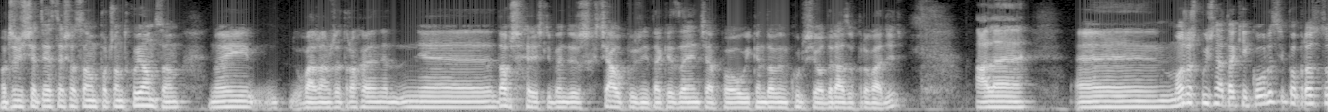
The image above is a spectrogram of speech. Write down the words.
Oczywiście ty jesteś osobą początkującą, no i uważam, że trochę niedobrze, nie dobrze, jeśli będziesz chciał później takie zajęcia po weekendowym kursie od razu prowadzić, ale Możesz pójść na taki kurs i po prostu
